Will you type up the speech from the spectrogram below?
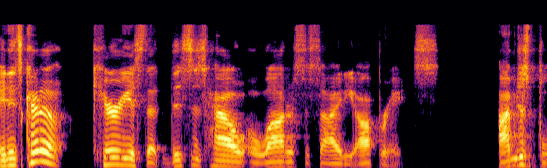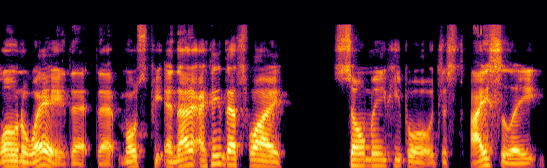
and it's kind of curious that this is how a lot of society operates. I'm just blown away that that most people, and that I think that's why so many people just isolate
